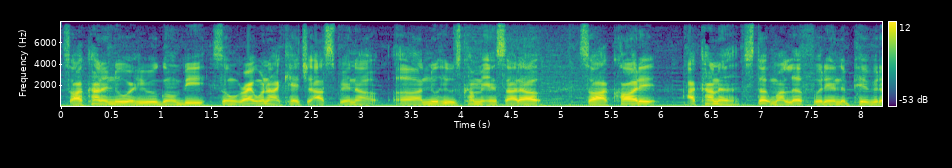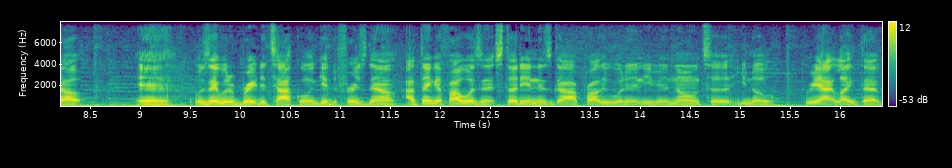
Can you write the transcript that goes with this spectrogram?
so I kind of knew where he was going to be. So right when I catch it, I spin out. Uh, I knew he was coming inside out, so I caught it. I kind of stuck my left foot in to pivot out, and was able to break the tackle and get the first down. I think if I wasn't studying this guy, I probably wouldn't even known to, you know, react like that.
